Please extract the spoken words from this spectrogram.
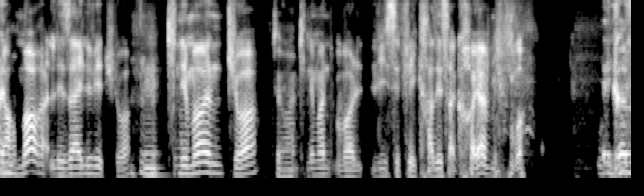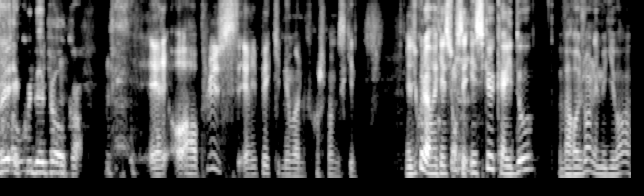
leur mort les a élevés, tu vois. Mm, Kinemon, tu vois. c'est vrai. Kinemon, bon, lui, il s'est fait écraser, c'est incroyable. mais bon. Écrasé et coup d'épée encore. Et oh, en plus, RIP Kinemon, franchement, mesquine. Et du coup, la vraie question, c'est est-ce que Kaido va rejoindre les Mugiwara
